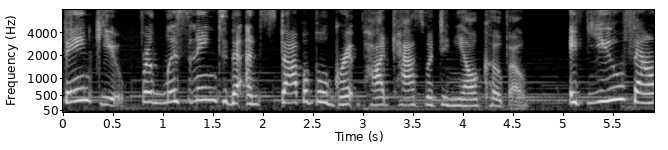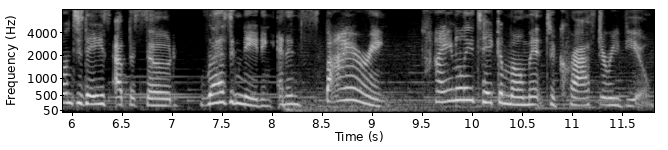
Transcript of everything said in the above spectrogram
Thank you for listening to the Unstoppable Grit podcast with Danielle Cobo. If you found today's episode resonating and inspiring, kindly take a moment to craft a review.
